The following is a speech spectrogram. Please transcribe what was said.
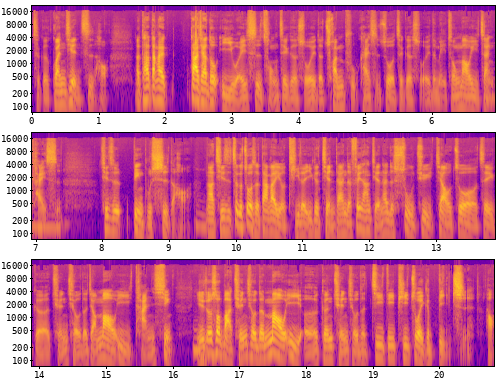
这个关键字哈。那他大概大家都以为是从这个所谓的川普开始做这个所谓的美中贸易战开始，其实并不是的哈。那其实这个作者大概有提了一个简单的、非常简单的数据，叫做这个全球的叫贸易弹性，也就是说把全球的贸易额跟全球的 GDP 做一个比值，好，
